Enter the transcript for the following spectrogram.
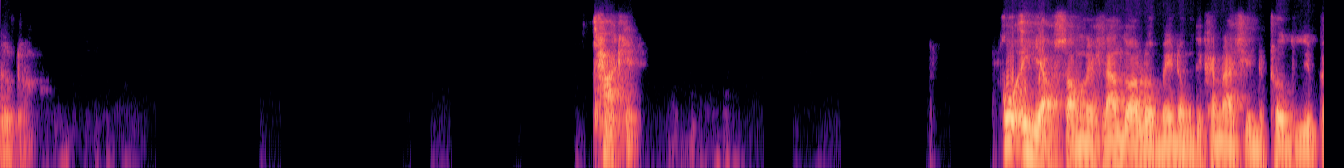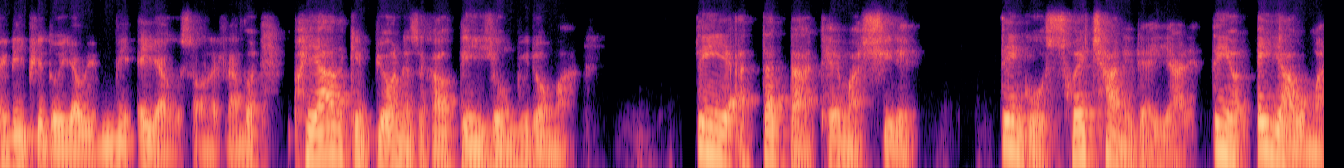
လုပ်တော့ထခဲ့ကိုအိယာဆောင်နဲ့လှမ်းသွားလို့မိန်တော်ဒီခဏရှိနေထိုးသူဗိဓိဖြစ်တော့ရောက်ရင်မိအိယာကိုဆောင်နဲ့လှမ်းသွားဖယားခင်ပြောနေစကားကိုတင်ယုံပြီးတော့မှတင်ရဲ့အတ္တတာထဲမှာရှိတဲ့ တင့်ကိုဆွဲချနေတဲ့အရာတွေတင့်ရောအိယာပေါ်မှာ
